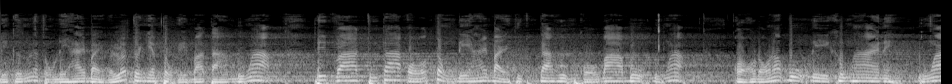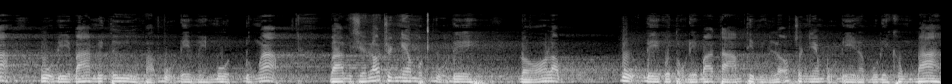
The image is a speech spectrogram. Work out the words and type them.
đề cứng là tổng đề 27 Và lót cho anh em tổng đề 38 đúng không ạ? Thì và chúng ta có tổng đề 27 Thì chúng ta gồm có 3 bộ, đúng không ạ? Có đó là bộ đề 02 này, đúng không ạ? Bộ đề 34 và bộ đề 11 đúng không ạ? Và mình sẽ lót cho anh em một bộ đề Đó là bộ đề của tổng đề 38 Thì mình lót cho anh em bộ đề là bộ đề 03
